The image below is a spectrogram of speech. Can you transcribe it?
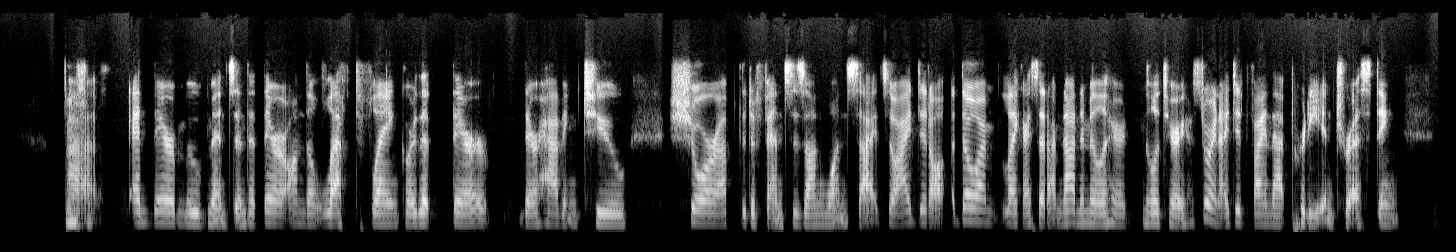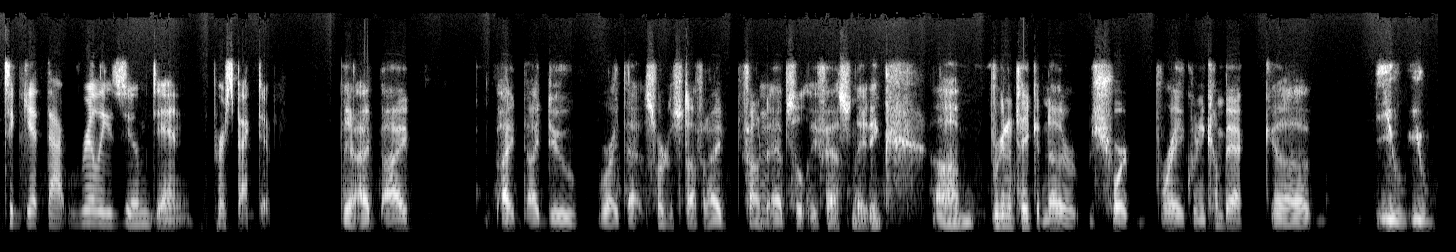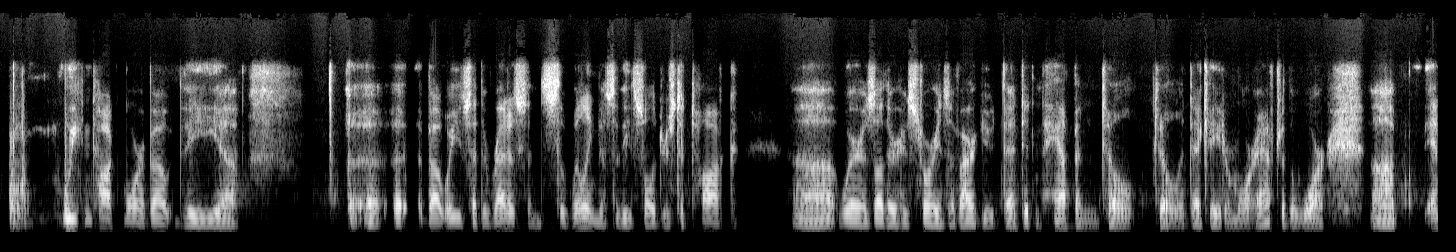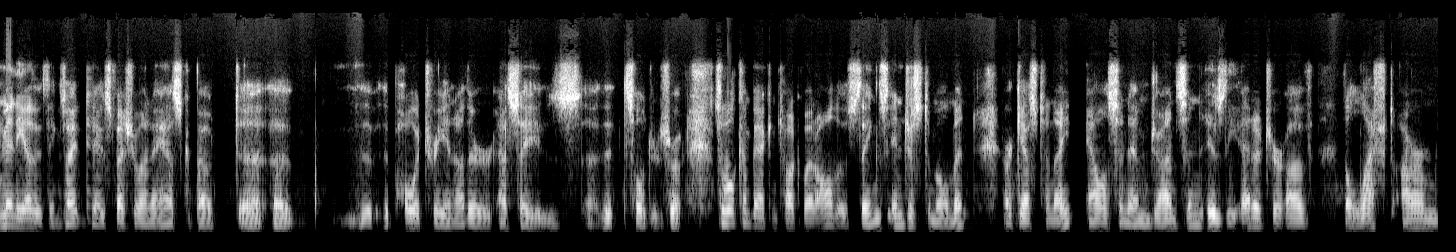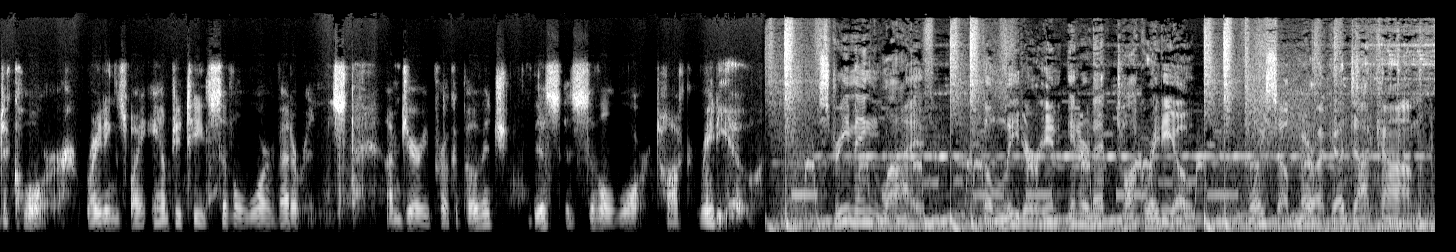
uh, and their movements, and that they're on the left flank or that they're they're having to shore up the defenses on one side. So I did all though I'm like I said I'm not a military military historian. I did find that pretty interesting to get that really zoomed in perspective. Yeah, I, I, I, I do write that sort of stuff, and I found it absolutely fascinating. Um, we're going to take another short break. When you come back, uh, you you we can talk more about the uh, uh, uh, about what you said, the reticence, the willingness of these soldiers to talk, uh, whereas other historians have argued that didn't happen until till a decade or more after the war, uh, and many other things. I, I especially want to ask about the, the poetry and other essays uh, that soldiers wrote. So we'll come back and talk about all those things in just a moment. Our guest tonight, Allison M. Johnson, is the editor of The Left Armed Corps Writings by Amputee Civil War Veterans. I'm Jerry Prokopowicz. This is Civil War Talk Radio. Streaming live, the leader in Internet Talk Radio, VoiceAmerica.com.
